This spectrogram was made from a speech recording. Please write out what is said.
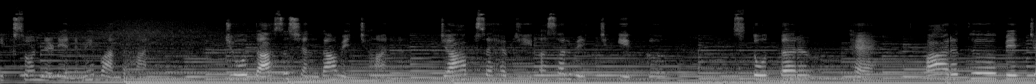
199 ਬੰਦ ਹਨ, ਜੋ 10 ਛੰਦਾਂ ਵਿੱਚ ਹਨ। ਜਾਪ ਸਾਹਿਬ ਜੀ ਅਸਲ ਵਿੱਚ ਇੱਕ ਸਤੋਤਰ ਹੈ। ਭਾਰਤ ਵਿੱਚ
